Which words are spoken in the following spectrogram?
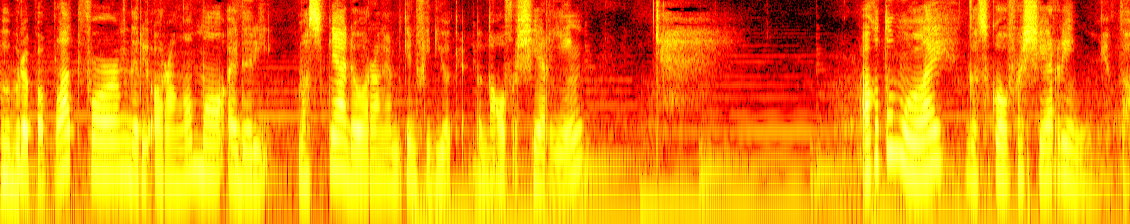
beberapa platform dari orang ngomong eh dari maksudnya ada orang yang bikin video kayak tentang oversharing. Aku tuh mulai gak suka oversharing gitu.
